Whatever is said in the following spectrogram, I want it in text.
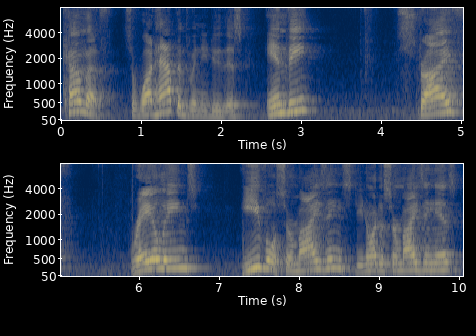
cometh. So, what happens when you do this? Envy, strife, railings, Evil surmisings. Do you know what a surmising is?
